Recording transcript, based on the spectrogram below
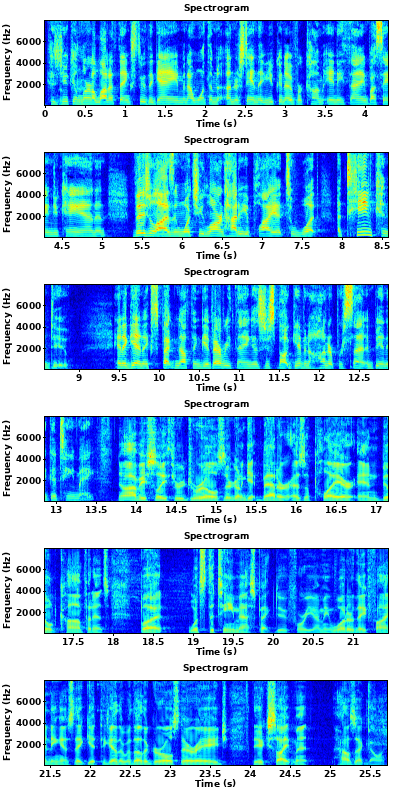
because you can learn a lot of things through the game. And I want them to understand that you can overcome anything by saying you can and visualizing what you learn. How do you apply it to what a team can do? And again, expect nothing, give everything It's just about giving 100% and being a good teammate. Now, obviously, through drills, they're going to get better as a player and build confidence. But what's the team aspect do for you? I mean, what are they finding as they get together with other girls their age, the excitement? How's that going?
